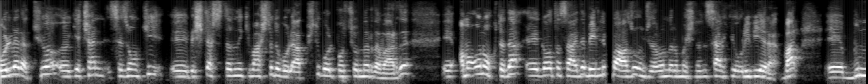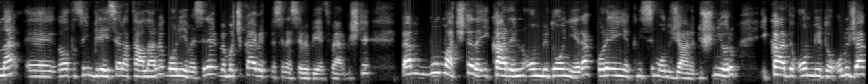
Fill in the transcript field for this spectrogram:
goller atıyor. Geçen sezonki Beşiktaş stadındaki maçta da gol atmıştı. Gol pozisyonları da vardı. Ama o noktada Galatasaray'da belli bazı oyuncular onların başında da Sergio Oliveira var. Bunlar Galatasaray'ın bireysel hatalarla gol yemesine ve maçı kaybetmesine sebebiyet vermişti. Ben bu maçta da Icardi'nin 11'de oynayarak gole en yakın isim olacağını düşünüyorum. Icardi 11'de olacak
